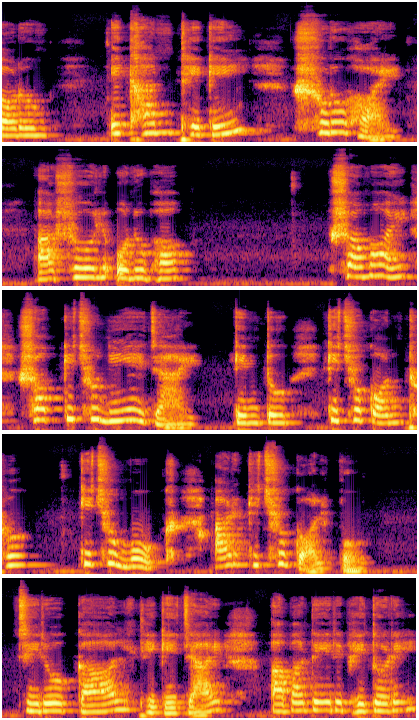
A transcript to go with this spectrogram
বরং এখান থেকেই শুরু হয় আসল অনুভব। সময় সব কিছু নিয়ে যায়, কিন্তু কিছু কণ্ঠ কিছু মুখ আর কিছু গল্প। চিরকাল থেকে যায় আমাদের ভেতরে।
